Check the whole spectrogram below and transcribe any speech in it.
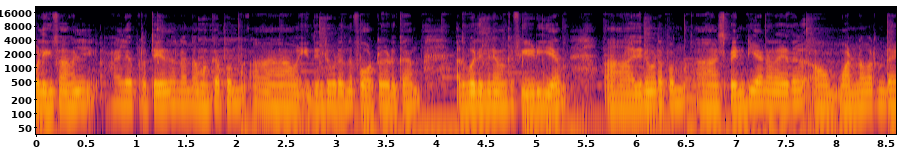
അപ്പോൾ ഫാമിലി അതിൽ പ്രത്യേകത എന്ന് പറഞ്ഞാൽ നമുക്കപ്പം ഇതിന്റെ കൂടെ നിന്ന് ഫോട്ടോ എടുക്കാം. അതുപോലെ ഇതിനെ നമുക്ക് ഫീഡ് ചെയ്യാം. ഇതിനോടൊപ്പം സ്പെൻഡ് ചെയ്യാൻ അതായത് വൺ അവറിന്റെ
